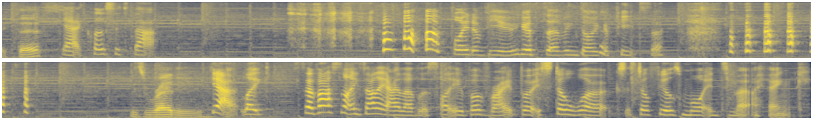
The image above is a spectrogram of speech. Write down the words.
Like this? Yeah, closer to that. Point of view, you're serving Doig a pizza. He's ready. Yeah, like so that's not exactly eye level, it's slightly above, right? But it still works. It still feels more intimate, I think.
